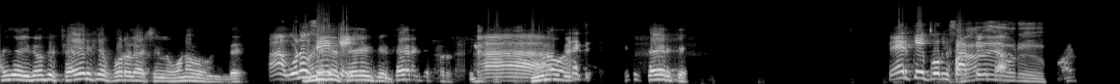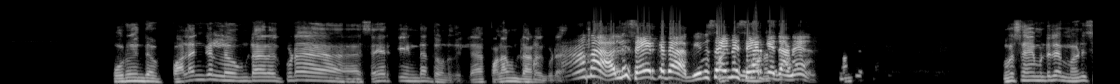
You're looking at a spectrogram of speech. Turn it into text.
ஐயா இது வந்து செயற்கை பொருள் ஆக்சுவலி உணவு வந்து. ஆஹ் உணவு செயற்கை. செயற்கை செயற்கை பொருள். உணவு. செயற்கை. செயற்கை பொருள் சாப்பிட்டீங்க ஒரு ஒரு இந்த பழங்கள்ல உண்டாறது கூட செயற்கைன்னு தான் தோணுது இல்ல? பழம் உண்டாறது கூட. ஆமா அல்ல செயற்கை தான். விவசாயமே செயற்கை தானே? விவசாயம் பண்றதுல மனுஷ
